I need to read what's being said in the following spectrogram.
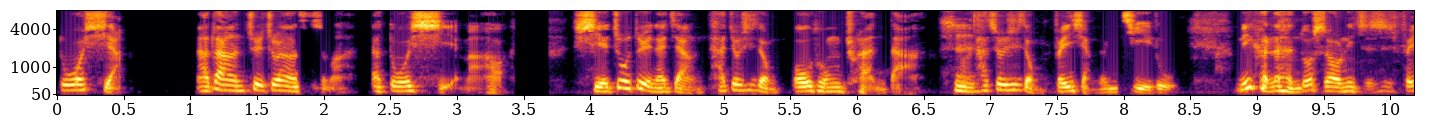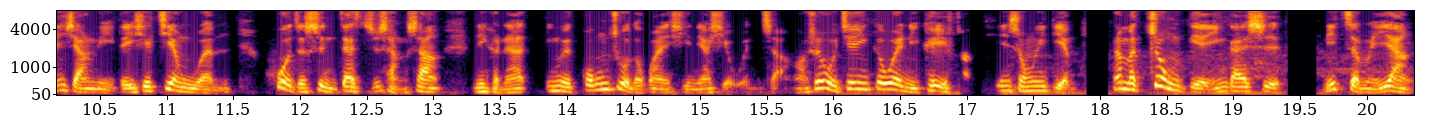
多想。那当然最重要的是什么？要多写嘛，哈。写作对你来讲，它就是一种沟通传达，是它就是一种分享跟记录。你可能很多时候，你只是分享你的一些见闻，或者是你在职场上，你可能因为工作的关系，你要写文章啊。所以我建议各位，你可以放轻松一点。那么重点应该是你怎么样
